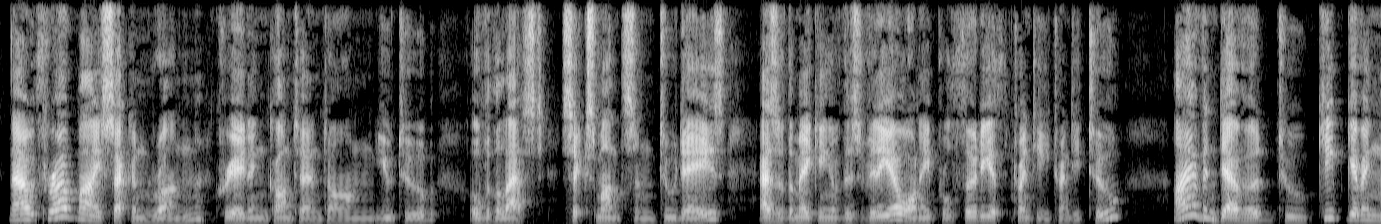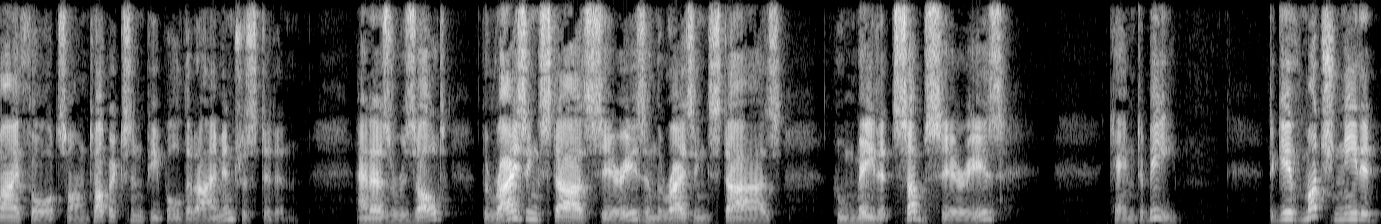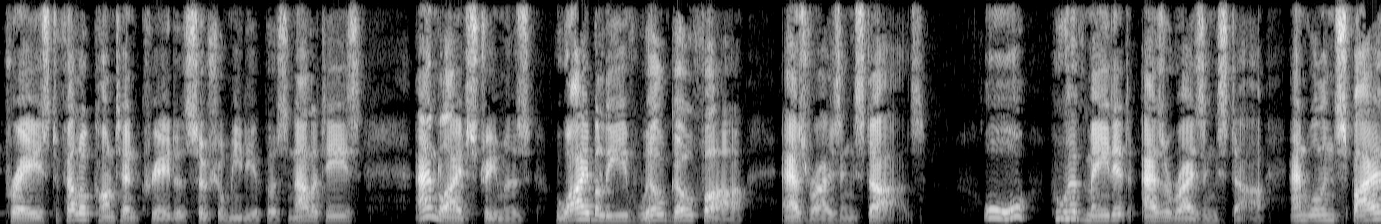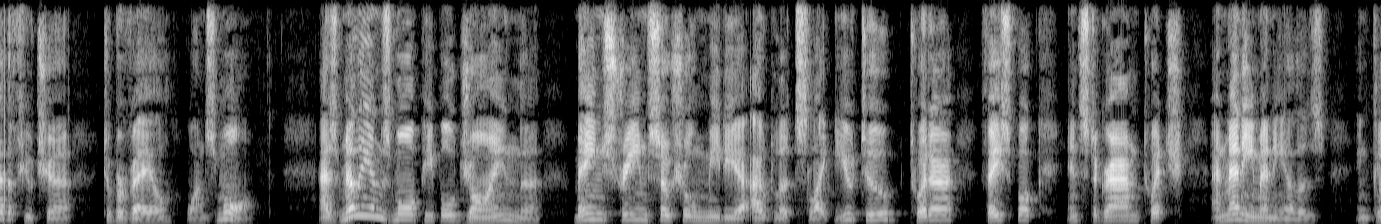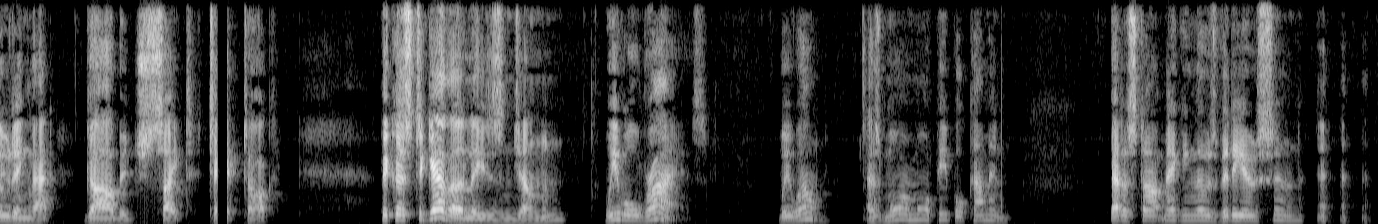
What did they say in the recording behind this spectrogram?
Now, throughout my second run creating content on YouTube over the last six months and two days, as of the making of this video on April 30th, 2022, I have endeavored to keep giving my thoughts on topics and people that I am interested in, and as a result, the Rising Stars series and the Rising Stars Who Made It sub-series came to be. To give much needed praise to fellow content creators, social media personalities, and live streamers who I believe will go far as rising stars, or who have made it as a rising star and will inspire the future to prevail once more. As millions more people join the mainstream social media outlets like YouTube, Twitter, Facebook, Instagram, Twitch, and many, many others, including that garbage site TikTok. Because together, ladies and gentlemen, we will rise. We will, as more and more people come in. Better start making those videos soon.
